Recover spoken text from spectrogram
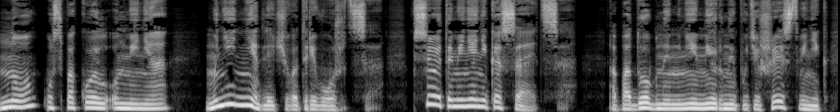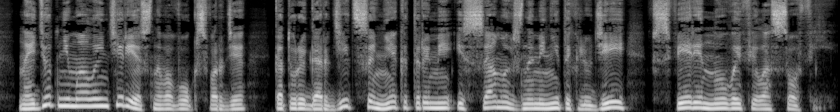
Но, — успокоил он меня, — мне не для чего тревожиться, все это меня не касается а подобный мне мирный путешественник найдет немало интересного в Оксфорде, который гордится некоторыми из самых знаменитых людей в сфере новой философии.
